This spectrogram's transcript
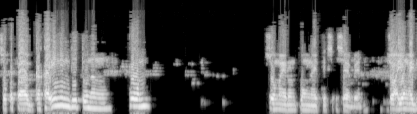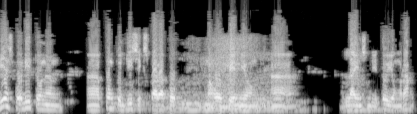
So, kapag kakainin dito ng pawn, so mayroon pong knight takes e7. So, yung ideas po dito ng uh, pawn to g6 para po ma-open yung uh, lines dito, yung rank.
